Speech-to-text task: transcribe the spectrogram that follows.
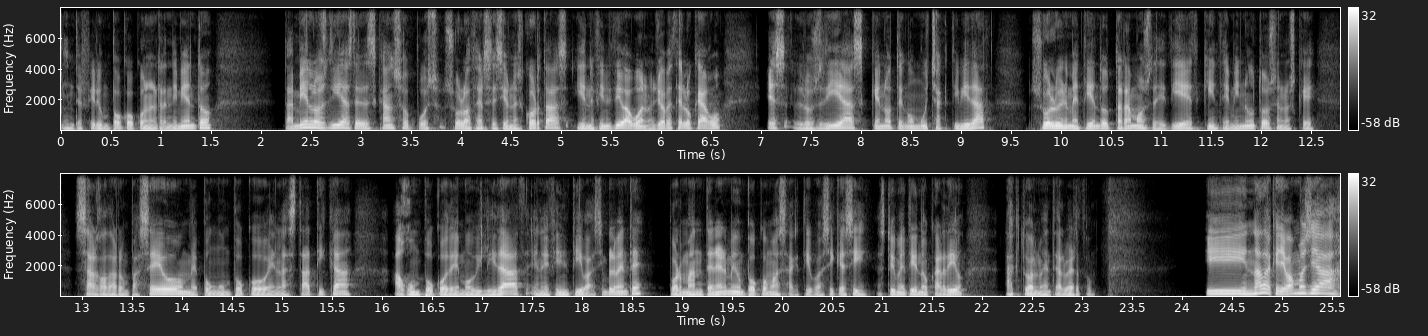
interfiere un poco con el rendimiento. También los días de descanso pues suelo hacer sesiones cortas y en definitiva, bueno, yo a veces lo que hago es los días que no tengo mucha actividad, suelo ir metiendo tramos de 10-15 minutos en los que salgo a dar un paseo, me pongo un poco en la estática, hago un poco de movilidad, en definitiva, simplemente por mantenerme un poco más activo. Así que sí, estoy metiendo cardio actualmente, Alberto. Y nada, que llevamos ya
